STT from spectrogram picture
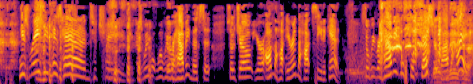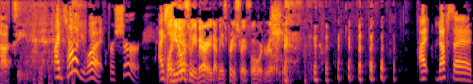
He's raising his hand to change because we when we were having this. So Joe, you're on the hot, you're in the hot seat again. So we were having this discussion Joe last lives night. in the hot seat. I'm telling you what, for sure. I well, swear. he knows who he married. I mean, it's pretty straightforward, really. I enough said.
